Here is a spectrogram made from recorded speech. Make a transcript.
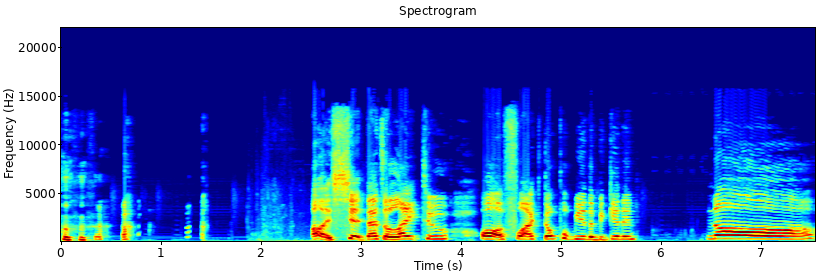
oh, oh shit, that's a light too? Oh fuck, don't put me in the beginning. No!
